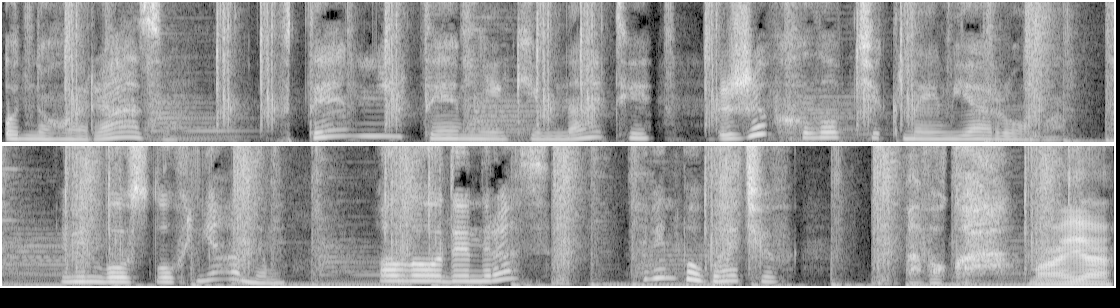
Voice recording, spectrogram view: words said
Одного разу в темній темній кімнаті жив хлопчик на ім'я Рома. Він був слухняним, але один раз він побачив павука. Майя,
